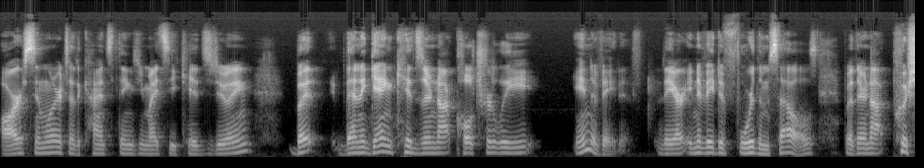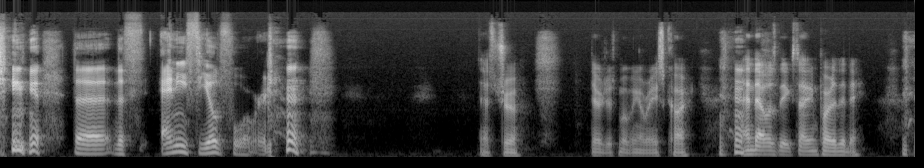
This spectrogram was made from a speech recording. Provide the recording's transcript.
are similar to the kinds of things you might see kids doing. But then again, kids are not culturally innovative. They are innovative for themselves, but they're not pushing the the any field forward. That's true. They're just moving a race car, and that was the exciting part of the day.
